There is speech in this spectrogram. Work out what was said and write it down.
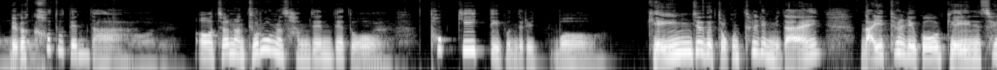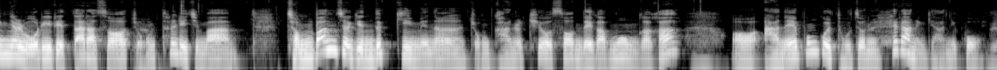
어. 내가 커도 된다. 아, 네. 어 저는 들어오는 삼재인데도 네. 토끼띠 분들이 뭐 개인적으로 조금 틀립니다. 나이 틀리고 개인 생년 월일에 따라서 조금 네. 틀리지만 전반적인 느낌에는 좀 간을 키워서 내가 무언가가 어, 안 해본 걸 도전을 해라는 게 아니고 네.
